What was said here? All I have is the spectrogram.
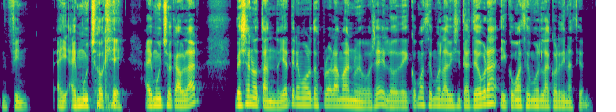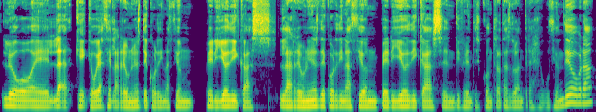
en fin, hay, mucho que, hay mucho que hablar. Ves anotando, ya tenemos dos programas nuevos, ¿eh? lo de cómo hacemos las visitas de obra y cómo hacemos la coordinación. Luego, eh, que, voy a hacer las reuniones de coordinación periódicas, las reuniones de coordinación periódicas en diferentes contratas durante la ejecución de obra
